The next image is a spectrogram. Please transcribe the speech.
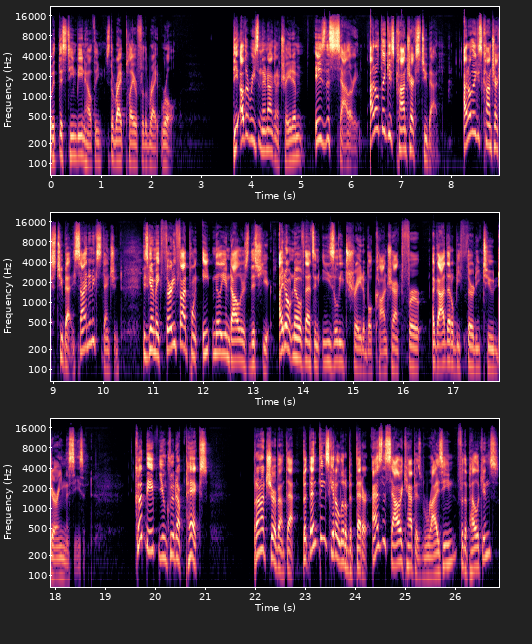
with this team being healthy, he's the right player for the right role. The other reason they're not going to trade him is the salary. I don't think his contract's too bad. I don't think his contract's too bad. He signed an extension. He's going to make $35.8 million this year. I don't know if that's an easily tradable contract for a guy that'll be 32 during the season. Could be you include enough picks, but I'm not sure about that. But then things get a little bit better. As the salary cap is rising for the Pelicans,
